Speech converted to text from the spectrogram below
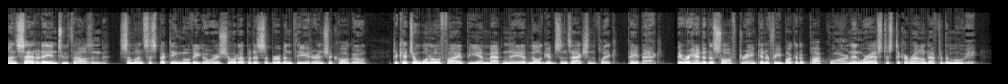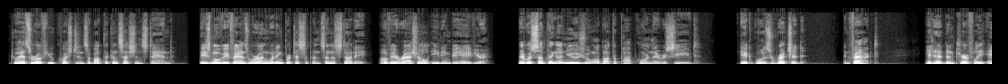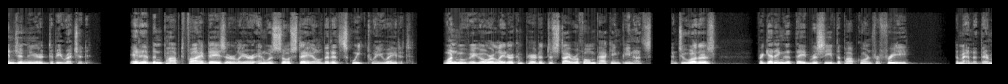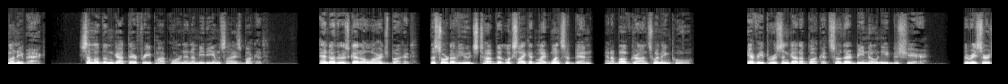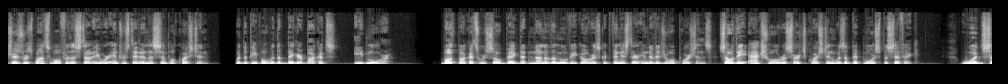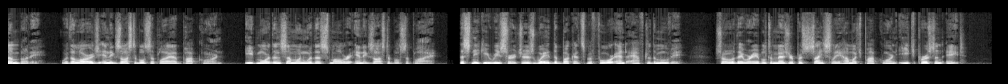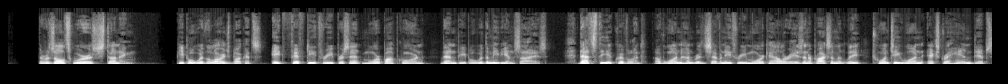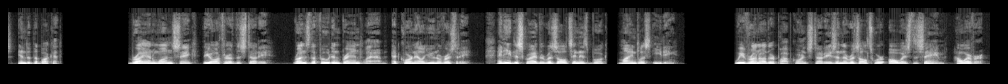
On Saturday in 2000, some unsuspecting moviegoers showed up at a suburban theater in Chicago to catch a 1:05 p.m. matinee of Mel Gibson's action flick Payback. They were handed a soft drink and a free bucket of popcorn and were asked to stick around after the movie to answer a few questions about the concession stand. These movie fans were unwitting participants in a study of irrational eating behavior. There was something unusual about the popcorn they received. It was wretched. In fact, it had been carefully engineered to be wretched. It had been popped five days earlier and was so stale that it squeaked when you ate it. One moviegoer later compared it to styrofoam packing peanuts, and two others, forgetting that they'd received the popcorn for free, demanded their money back. Some of them got their free popcorn in a medium sized bucket, and others got a large bucket, the sort of huge tub that looks like it might once have been an above ground swimming pool. Every person got a bucket, so there'd be no need to share. The researchers responsible for the study were interested in a simple question Would the people with the bigger buckets eat more? Both buckets were so big that none of the moviegoers could finish their individual portions, so the actual research question was a bit more specific. Would somebody with a large inexhaustible supply of popcorn eat more than someone with a smaller inexhaustible supply? The sneaky researchers weighed the buckets before and after the movie, so they were able to measure precisely how much popcorn each person ate. The results were stunning. People with the large buckets ate 53% more popcorn than people with the medium size. That's the equivalent of 173 more calories and approximately 21 extra hand dips into the bucket. Brian Wansink, the author of the study, runs the Food and Brand Lab at Cornell University, and he described the results in his book, Mindless Eating. We've run other popcorn studies, and the results were always the same. However,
